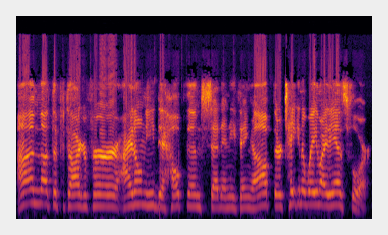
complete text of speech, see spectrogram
I'm not the photographer. I don't need to help them set anything up. They're taking away my dance floor.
